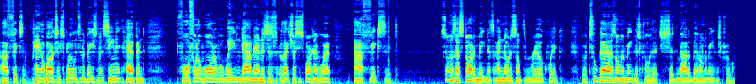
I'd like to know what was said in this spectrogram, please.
I fix it. Panel box explodes in the basement, seen it, happened. Four foot of water, we're wading down there and there's just electricity sparking everywhere. I fix it. Soon as I started maintenance, I noticed something real quick. There were two guys on the maintenance crew that should not have been on the maintenance crew.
